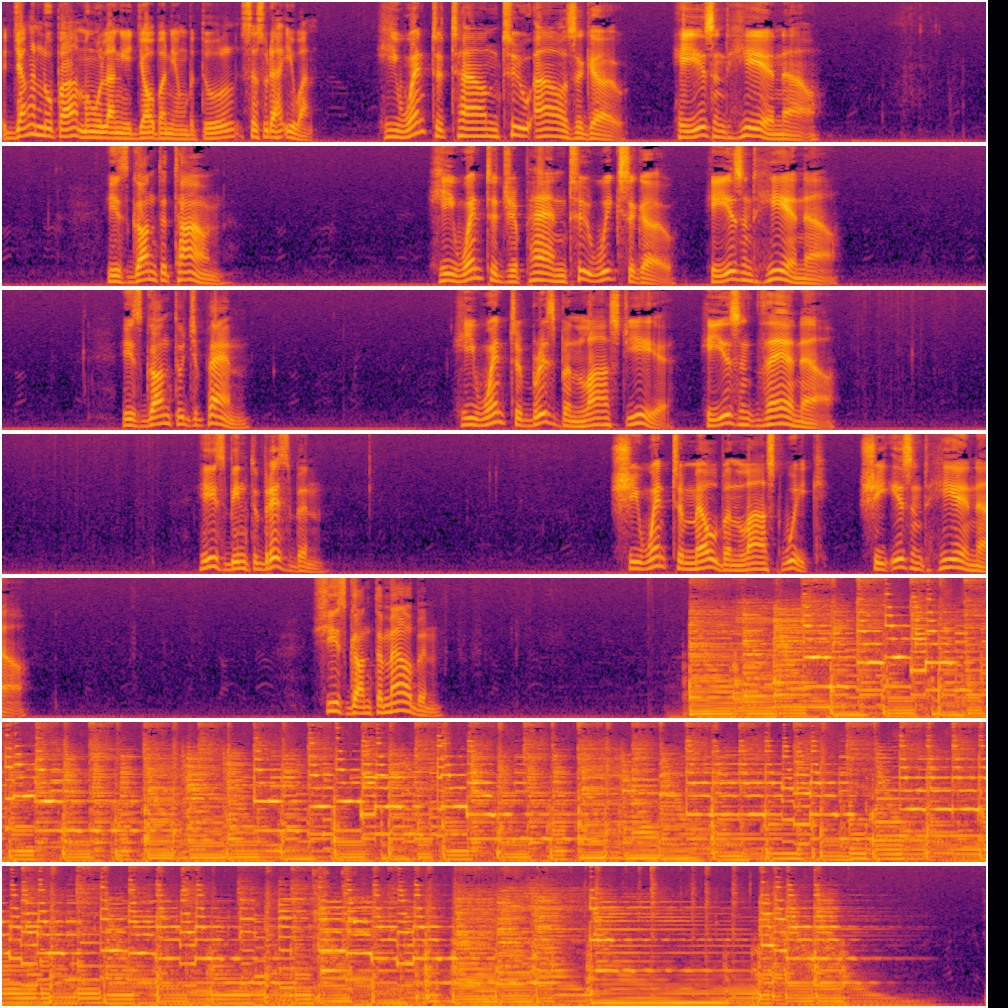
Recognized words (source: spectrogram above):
jangan lupa mengulangi jawaban yang betul sesudah Iwan. He went to town two hours ago. He isn't here now. He's gone to town. He went to Japan two weeks ago. He isn't here now. He's gone to Japan. He went to Brisbane last year. He isn't there now. He's been to Brisbane. She went to Melbourne last week. She isn't here now. She's gone to Melbourne.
